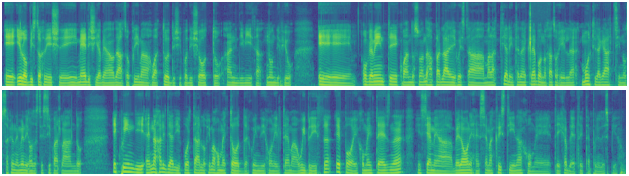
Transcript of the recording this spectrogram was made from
e io l'ho visto crescere. I medici gli abbiano dato prima 14, poi 18 anni di vita, non di più e ovviamente quando sono andato a parlare di questa malattia all'interno del club ho notato che il, molti ragazzi non sapevano nemmeno di cosa stessi parlando e quindi è nata l'idea di portarlo prima come Todd, quindi con il tema We Breathe e poi come Tesn insieme a Veronica, insieme a Cristina come Take a Breath, il tempo di un respiro.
